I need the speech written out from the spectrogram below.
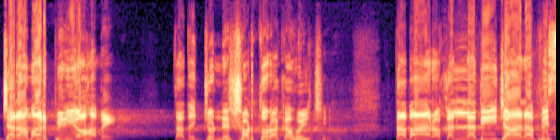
যারা আমার প্রিয় হবে, তাদের জন্য শর্ত রাখা হয়েছে। তাবারাকাল্লাযী জাআলা ফিস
